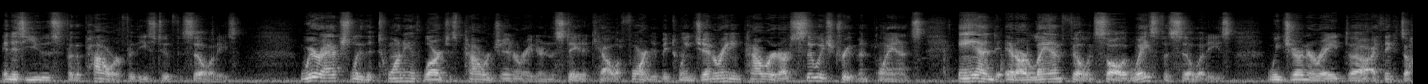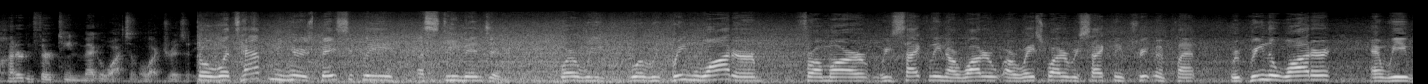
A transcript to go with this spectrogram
and is used for the power for these two facilities. We're actually the 20th largest power generator in the state of California. Between generating power at our sewage treatment plants and at our landfill and solid waste facilities, we generate, uh, I think it's 113 megawatts of electricity. So what's happening here is basically a steam engine where we, where we bring water from our recycling, our water, our wastewater recycling treatment plant. We bring the water and we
